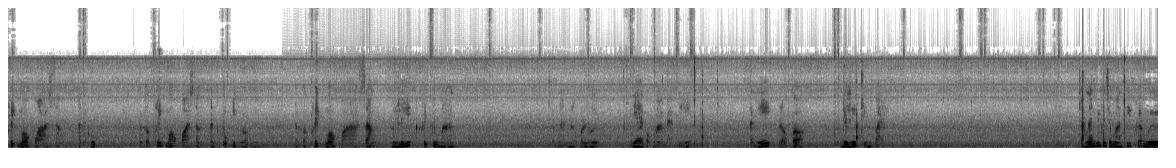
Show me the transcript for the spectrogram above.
คลิกเมาส์ขวาสั่งอันกรุ๊ปแล้วก็คลิกเมาส์ขวาสั่งอันกรุ๊ปอีกรอบหนึ่งแล้วก็คลิกเมาส์ขวาสั่ง Release คลิกขึ้นมา จากนั้นเราก็เลือกแยกออกมาแบบนี้ อันนี้เราก็ delete ทิ้งไป จากนั้นพี่ก็จะมาที่เครื่องมือ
